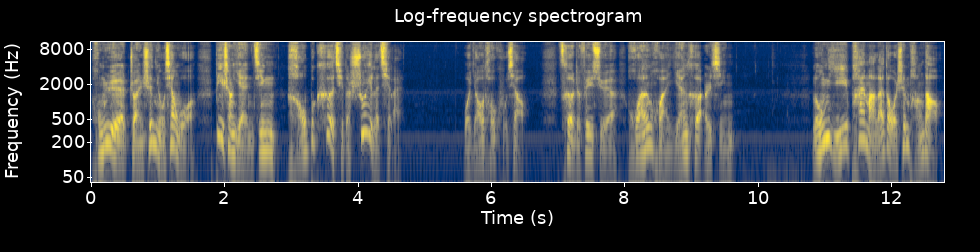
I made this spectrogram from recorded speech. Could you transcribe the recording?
红月转身扭向我，闭上眼睛，毫不客气地睡了起来。我摇头苦笑，侧着飞雪，缓缓沿河而行。龙姨拍马来到我身旁，道：“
